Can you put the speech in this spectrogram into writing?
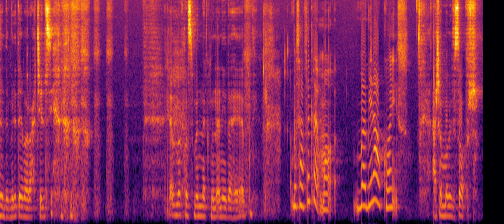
ديمبلي تقريبا راح تشيلسي. يا ابني اخلص منك من أنهي ده يا ابني؟ بس على فكرة ما بيلعب كويس. عشان ما بيتصابش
